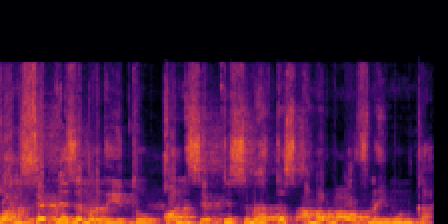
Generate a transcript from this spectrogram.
Konsepnya seperti itu. Konsepnya sebatas amar ma'ruf nahi munkar.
